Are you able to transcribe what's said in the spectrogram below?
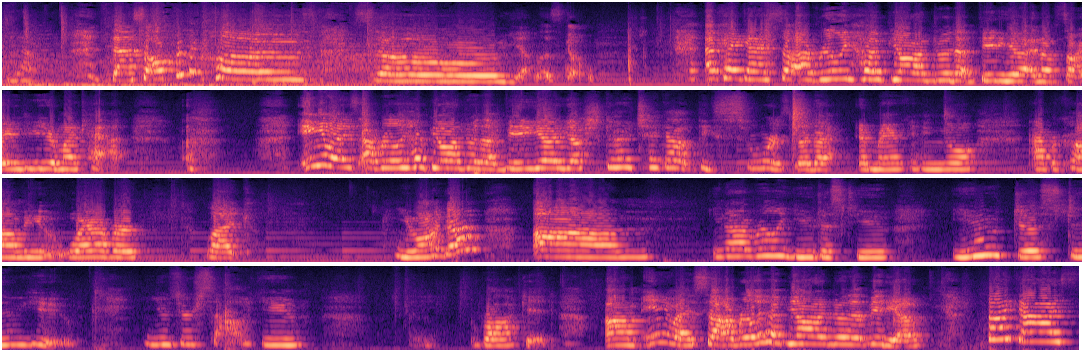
yeah. That's all for the clothes. So, yeah, let's go. Okay guys, so I really hope y'all enjoyed that video and I'm sorry if you hear my cat. Anyways, I really hope y'all enjoyed that video. Y'all should go check out these stores. Go to American Eagle, Abercrombie, wherever like you want to go. Um, you know, really you just you, you just do you. Use your style. You rock it. Um, anyway, so I really hope y'all enjoyed that video. Bye guys!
